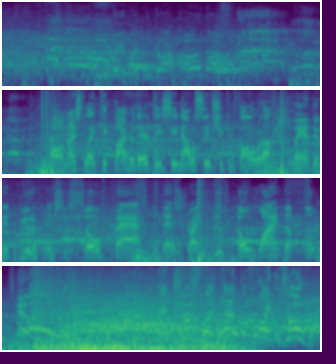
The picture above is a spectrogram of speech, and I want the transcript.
Oh, nice leg kick by her there, DC. Now we'll see if she can follow it up. Landed it beautifully. She's so fast with that strike. No windup, no tell. And just like that, the fight is over.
